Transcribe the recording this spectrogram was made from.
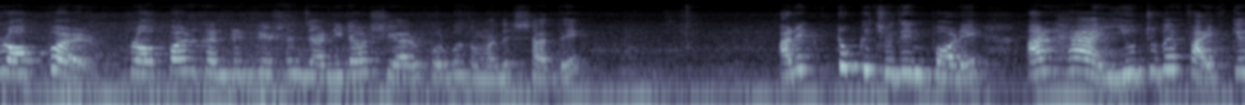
প্রপার প্রপার কন্টেন্ট ক্রিয়েশন জার্নিটাও শেয়ার করব তোমাদের সাথে। আরেকটু কিছুদিন পরে। আর হ্যাঁ ইউটিউবে ফাইভ কে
